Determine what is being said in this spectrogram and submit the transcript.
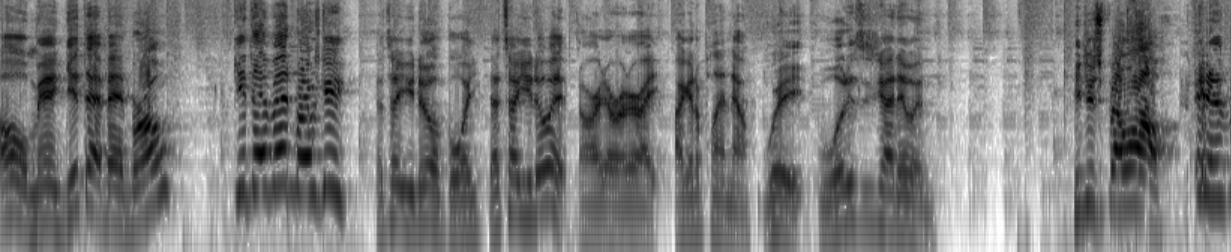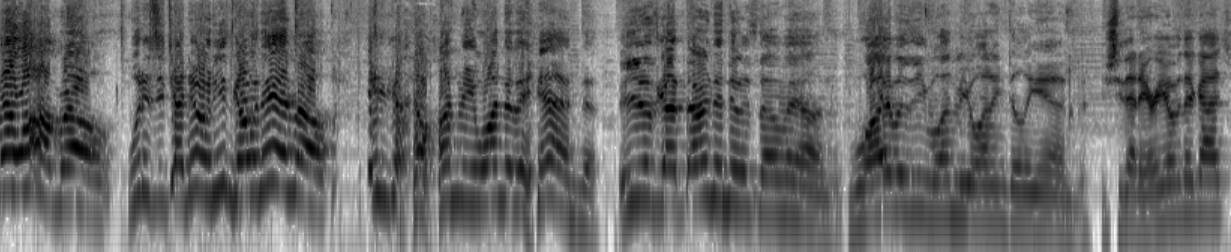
Oh, man, get that bed, bro. Get that bed, broski. That's how you do it, boy. That's how you do it. All right, all right, all right. I got a plan now. Wait, what is this guy doing? He just fell off. He just fell off, bro. What is this guy doing? He's going in, bro. He's got a 1v1 to the end. He just got turned into a snowman. Why was he 1v1ing till the end? You see that area over there, guys?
